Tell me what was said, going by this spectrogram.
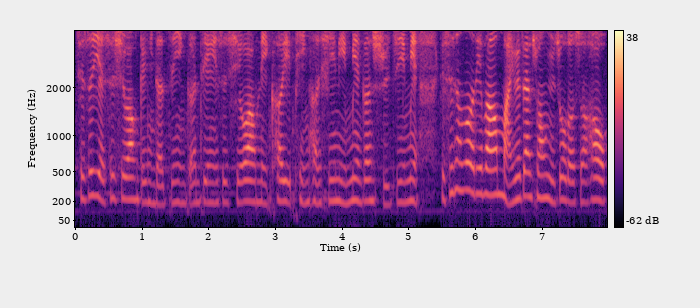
其实也是希望给你的指引跟建议是希望你可以平衡心里面跟实际面。也是像这个地方，满月在双鱼座的时候，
